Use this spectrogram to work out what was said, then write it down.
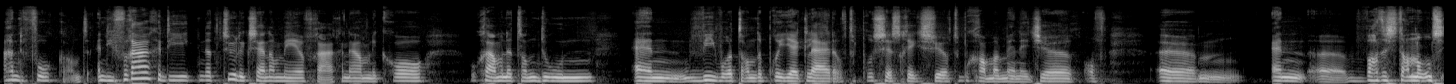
aan de voorkant. En die vragen die ik natuurlijk zijn er meer vragen, namelijk goh, hoe gaan we het dan doen? En wie wordt dan de projectleider of de procesregisseur of de programmamanager? Of um, en uh, wat is dan ons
